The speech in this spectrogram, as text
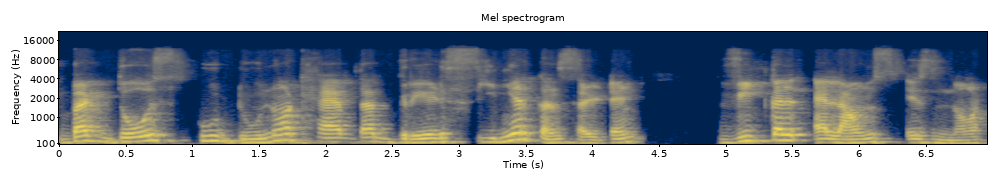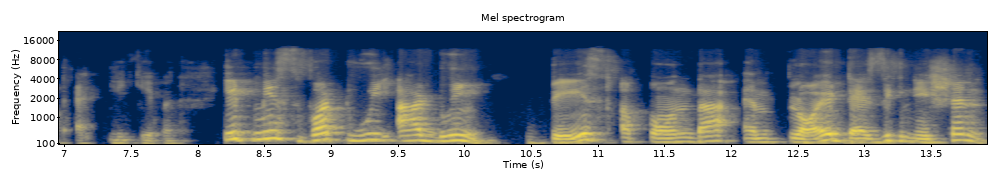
But those who do not have the grade senior consultant, vehicle allowance is not applicable. It means what we are doing based upon the employee designation.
